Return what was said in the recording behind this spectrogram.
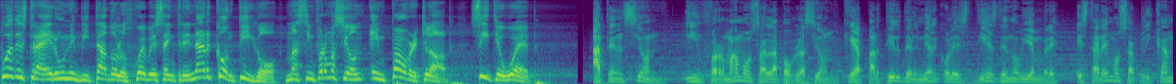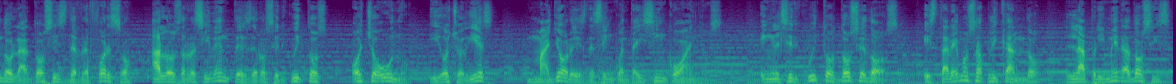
puedes traer un invitado los jueves a entrenar contigo. Más información en Power Club, sitio web. Atención, informamos a la población que a partir del miércoles 10 de noviembre estaremos aplicando la dosis de refuerzo a los residentes de los circuitos 8.1 y 8.10 mayores de 55 años. En el circuito 12.2 estaremos aplicando la primera dosis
